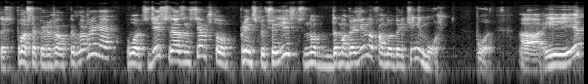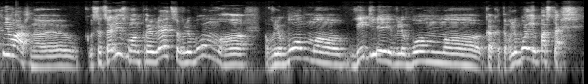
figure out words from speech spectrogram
то есть просто опережал предложение. Вот здесь связан с тем, что в принципе все есть, но до магазинов оно дойти не может. Вот. А, и это не важно. Социализм, он проявляется в любом, э, в любом э, виде, в любом, как это, в любой ипостаси.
